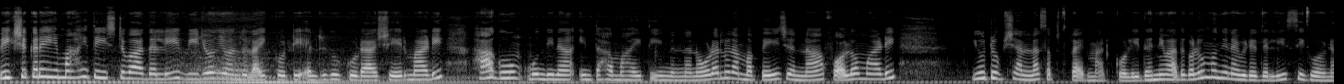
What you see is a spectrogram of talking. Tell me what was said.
ವೀಕ್ಷಕರೇ, ಈ ಮಾಹಿತಿ ಇಷ್ಟವಾದಲ್ಲಿ ವಿಡಿಯೋಗೆ ಒಂದು ಲೈಕ್ ಕೊಟ್ಟು ಎಲ್ರಿಗೂ ಕೂಡ ಶೇರ್ ಮಾಡಿ ಹಾಗೂ ಮುಂದಿನ ಇಂತಹ ಮಾಹಿತಿಯನ್ನು ನೋಡಲು ನಮ್ಮ ಪೇಜನ್ನು ಫಾಲೋ ಮಾಡಿ, ಯೂಟ್ಯೂಬ್ ಚಾನಲ್ನ ಸಬ್ಸ್ಕ್ರೈಬ್ ಮಾಡಿಕೊಳ್ಳಿ. ಧನ್ಯವಾದಗಳು. ಮುಂದಿನ ವಿಡಿಯೋದಲ್ಲಿ ಸಿಗೋಣ.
